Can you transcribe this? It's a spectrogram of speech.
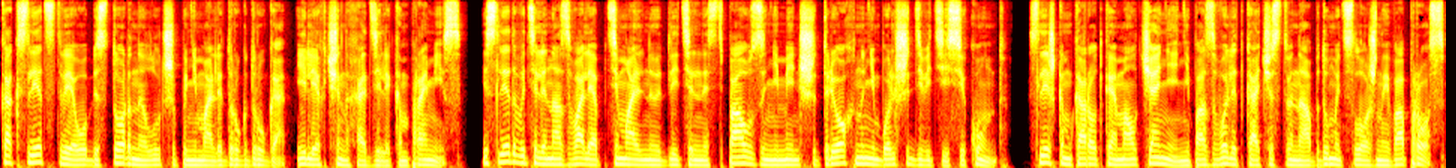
Как следствие, обе стороны лучше понимали друг друга и легче находили компромисс. Исследователи назвали оптимальную длительность паузы не меньше трех, но не больше 9 секунд. Слишком короткое молчание не позволит качественно обдумать сложный вопрос,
